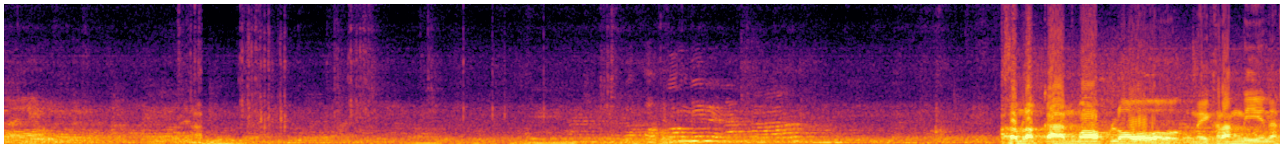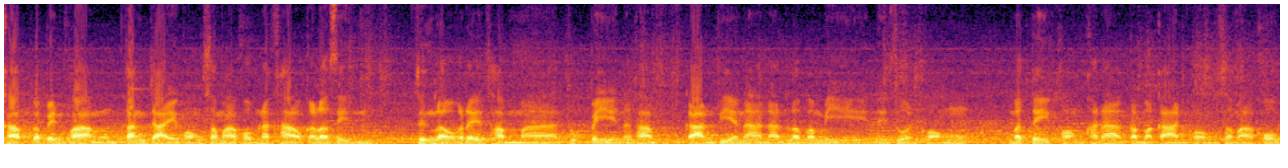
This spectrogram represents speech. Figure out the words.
สองขอกล้องนี้เลยนะคะสำหรับการมอบโล่ในครั้งนี้นะครับ ก็เป็นความตั้งใจของสมาคมนักข่าวกาลสินซึ่งเราก็ได้ทำมาทุกปีนะครับ การพิจารณานั้นเราก็มีในส่วนของ มติของคณะกรรมการของสมาคม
